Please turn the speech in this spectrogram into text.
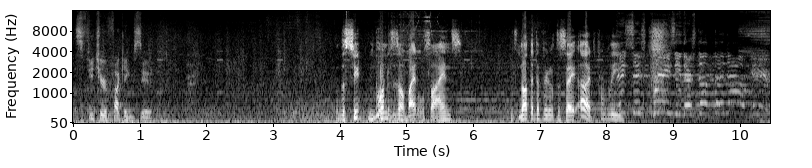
It's future fucking suit. Well, the suit monitors our vital signs. It's not that difficult to say. Oh, it's probably. This is crazy. There's nothing out here.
